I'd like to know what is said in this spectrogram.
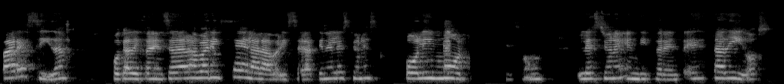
parecida, porque a diferencia de la varicela, la varicela tiene lesiones polimórficas, que son lesiones en diferentes estadios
